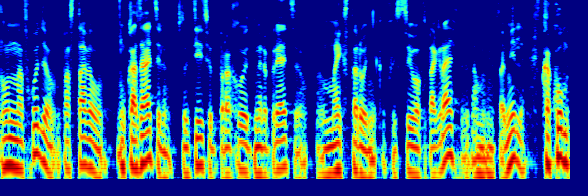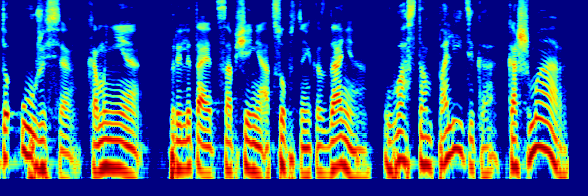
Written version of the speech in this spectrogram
он на входе поставил указатель, что здесь вот проходит мероприятие моих сторонников, из его фотографии, там него фамилия. В каком-то ужасе ко мне прилетает сообщение от собственника здания, у вас там политика, кошмар,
